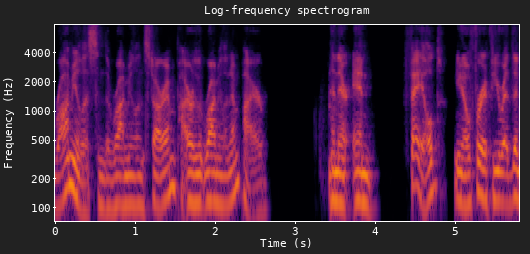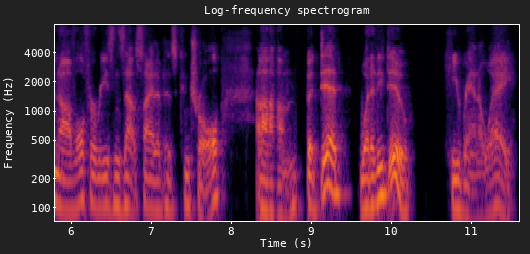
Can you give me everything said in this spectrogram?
Romulus and the Romulan Star Empire or the Romulan Empire. And there and failed, you know, for if you read the novel for reasons outside of his control. Um, but did what did he do? He ran away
